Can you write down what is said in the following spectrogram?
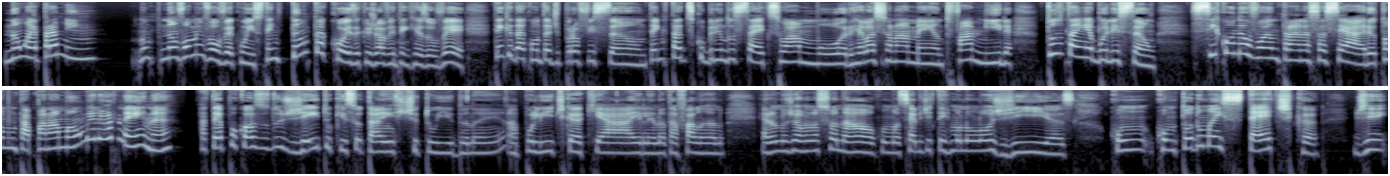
não é para mim, não, não vou me envolver com isso. Tem tanta coisa que o jovem tem que resolver. Tem que dar conta de profissão, tem que estar tá descobrindo sexo, amor, relacionamento, família. Tudo está em ebulição. Se quando eu vou entrar nessa seara eu tomo um tapa na mão, melhor nem, né? Até por causa do jeito que isso está instituído, né? A política que a Helena está falando era no Jornal Nacional, com uma série de terminologias, com, com toda uma estética de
